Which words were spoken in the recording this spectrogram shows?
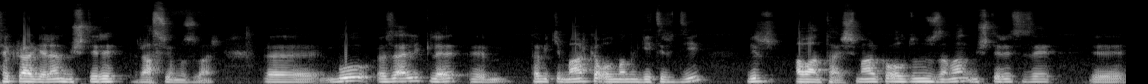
tekrar gelen müşteri rasyomuz var. E, bu özellikle e, tabii ki marka olmanın getirdiği bir avantaj. Marka olduğunuz zaman müşteri size e,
